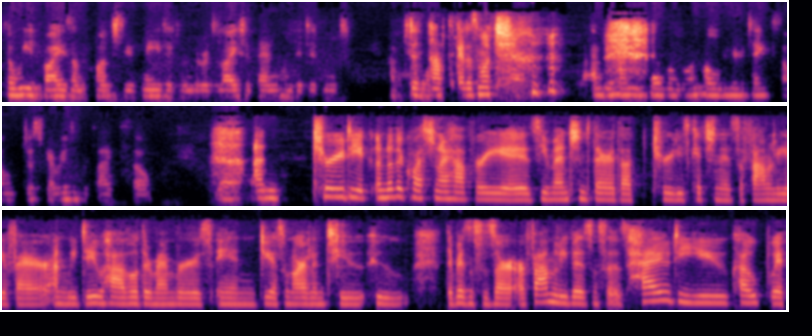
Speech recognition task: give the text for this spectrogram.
So we advise on the quantities needed, and they were delighted then when they didn't have to didn't have to get as much. and behind everyone going home here, take some, just get rid of it. Like so, yeah. And Trudie, another question I have for you is you mentioned there that Trudie's Kitchen is a family affair, and we do have other members in GS1 Ireland who, who their businesses are, are family businesses. How do you cope with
